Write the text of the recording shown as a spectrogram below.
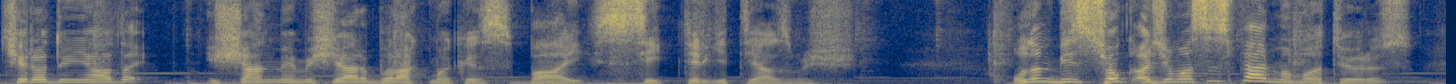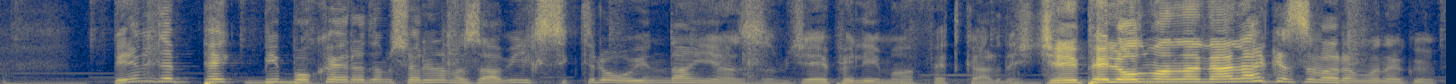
Kira dünyada işenmemiş yer bırakma kız. Bay siktir git yazmış. Oğlum biz çok acımasız sperma mı atıyoruz? Benim de pek bir boka yaradığım söylenemez abi. İlk siktiri oyundan yazdım. CHP'liyim affet kardeş. CHP'li olmanla ne alakası var amına koyayım.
